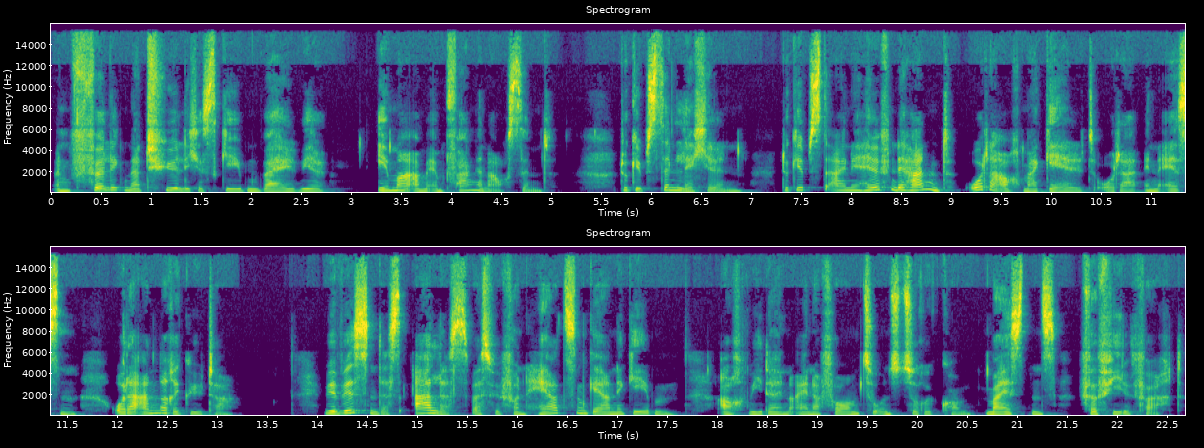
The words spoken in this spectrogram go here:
Ein völlig natürliches Geben, weil wir immer am Empfangen auch sind. Du gibst ein Lächeln, du gibst eine helfende Hand oder auch mal Geld oder ein Essen oder andere Güter. Wir wissen, dass alles, was wir von Herzen gerne geben, auch wieder in einer Form zu uns zurückkommt, meistens vervielfacht.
